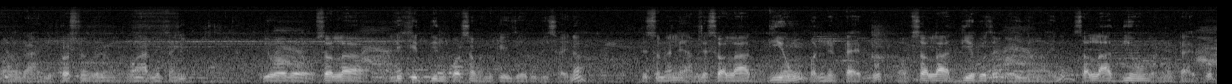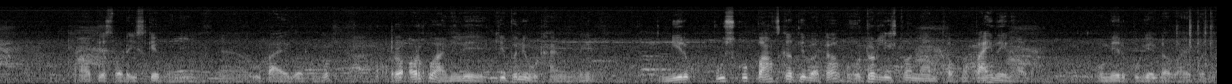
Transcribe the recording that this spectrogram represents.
भनेर हामीले प्रश्न गऱ्यौँ उहाँहरूले चाहिँ यो अब सल्लाह लिखित दिनुपर्छ भन्ने केही जरुरी छैन। त्यसो हुनाले हामीले सल्लाह दियौँ भन्ने टाइपको अब सल्लाह दिएको चाहिँ होइन होइन? सल्लाह दियौँ भन्ने टाइपको त्यसबाट स्केप हुने उपाय गर्नुभयो। र अर्को हामीले के पनि उठायौँ भने निर पुसको पाँच गतिबाट भोटर लिस्टमा नाम थप्न पाइँदैन अब उमेर पुगेका भए पनि।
